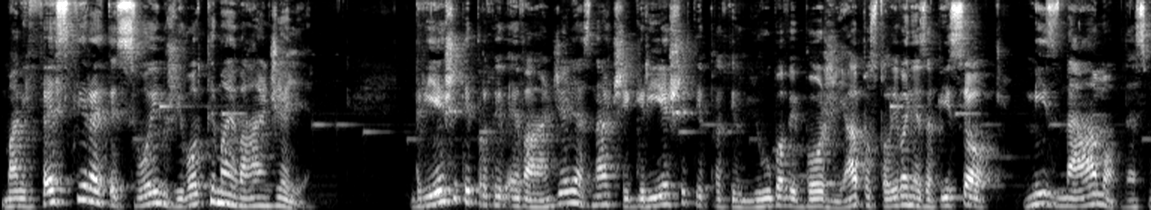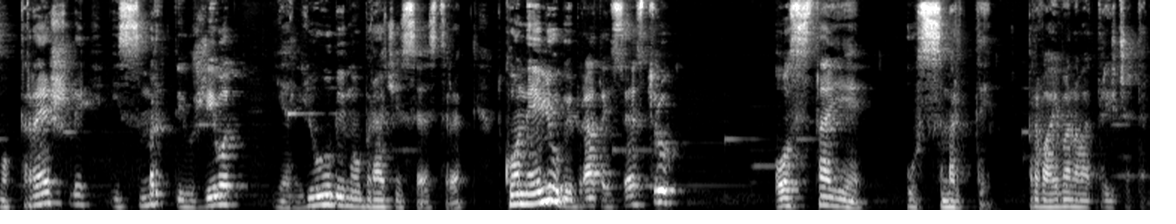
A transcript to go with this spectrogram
Manifestirajte svojim životima evanđelje. Griješiti protiv evanđelja znači griješiti protiv ljubavi Božje. Apostol Ivan je zapisao, mi znamo da smo prešli iz smrti u život jer ljubimo braće i sestre. Tko ne ljubi brata i sestru, ostaje u smrti. Prva Ivanova 3.14.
